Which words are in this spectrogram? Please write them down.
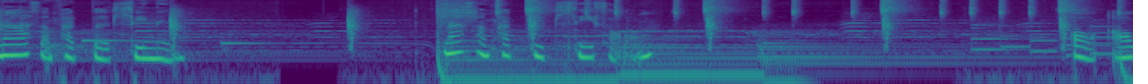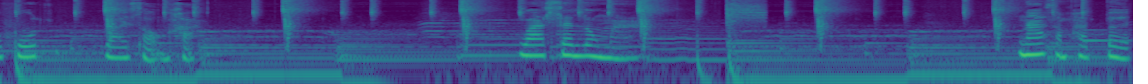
หน้าสัมผัสเปิด C1 หน้าสัมผัสปิด C2 ออก Output Y2 ค่ะ วาดเส้นลงมา หน้าสัมผัสเปิด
